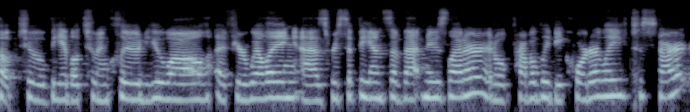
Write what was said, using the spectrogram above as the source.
Hope to be able to include you all, if you're willing, as recipients of that newsletter. It'll probably be quarterly to start.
